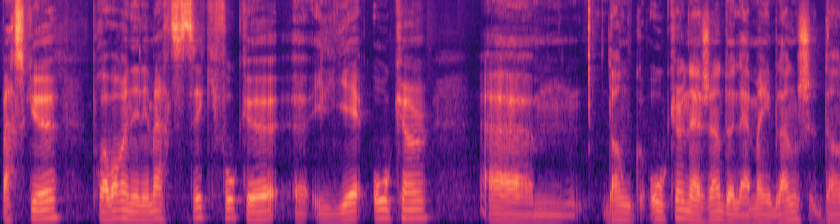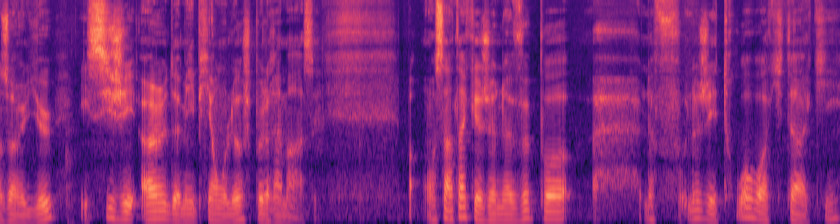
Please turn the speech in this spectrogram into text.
Parce que pour avoir un élément artistique, il faut qu'il euh, y ait aucun, euh, donc aucun agent de la main blanche dans un lieu. Et si j'ai un de mes pions là, je peux le ramasser. Bon, on s'entend que je ne veux pas. Euh, là, j'ai trois walkie-talkies.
